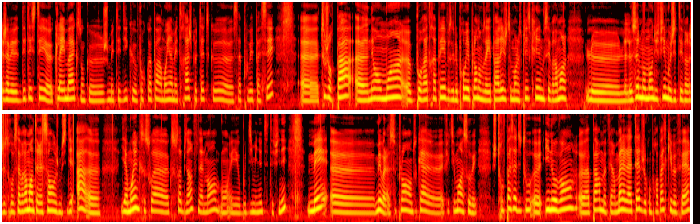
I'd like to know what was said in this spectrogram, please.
j'avais détesté euh, Climax, donc je m'étais dit que pourquoi pas un moyen métrage, peut-être que ça pouvait passer. Toujours pas. Néanmoins, pour rattraper, parce que le premier plan dont vous avez parlé, justement, le split screen, c'est vraiment le, seul moment du film où je trouve ça vraiment intéressant, où je me suis dit, ah, il y a moyen que ce, soit, que ce soit bien finalement. Bon, et au bout de 10 minutes, c'était fini. Mais, euh, mais voilà, ce plan, en tout cas, euh, effectivement, a sauvé. Je trouve pas ça du tout euh, innovant, à part me faire mal à la tête, je comprends pas ce qu'il veut faire.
